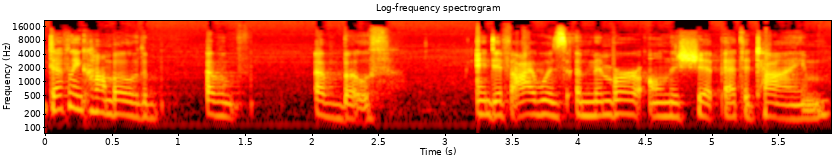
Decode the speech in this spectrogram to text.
definitely a combo of the of of both. And if I was a member on the ship at the time,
